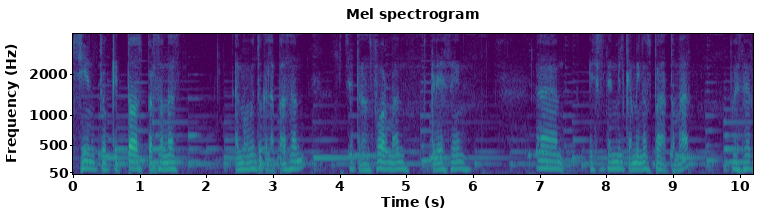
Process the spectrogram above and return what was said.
siento que todas personas al momento que la pasan se transforman, crecen. Ah, existen mil caminos para tomar. Puede ser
